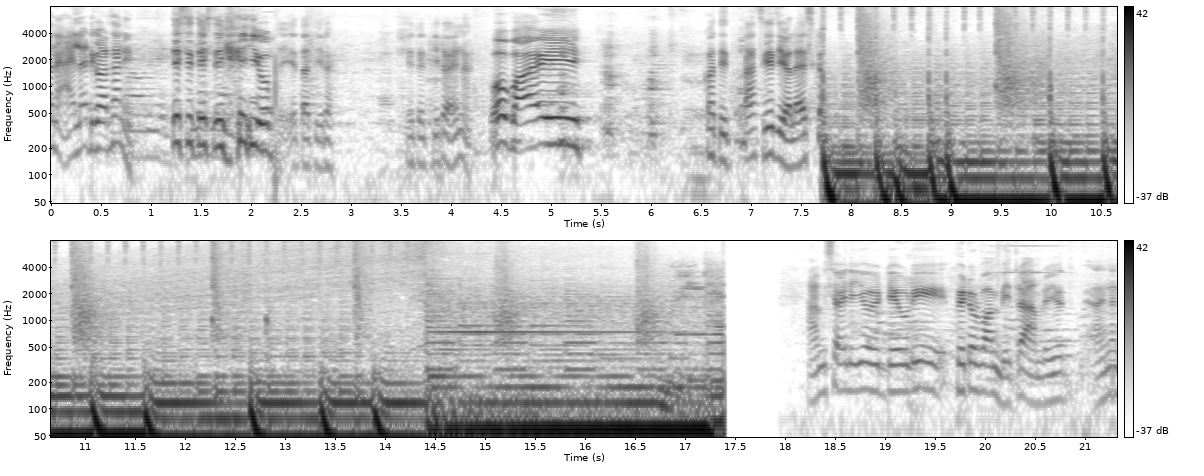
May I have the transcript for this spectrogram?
नि हाइलाइट गर्छ नि। त्यस्तै त्यस्तै यो यतातिर यतातिर होइन। ओ भाइ! कति पाँच केजी होला यसको? हामी चाहिँ अहिले यो डेउडी पेट्रोल पम्पभित्र हाम्रो यो होइन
